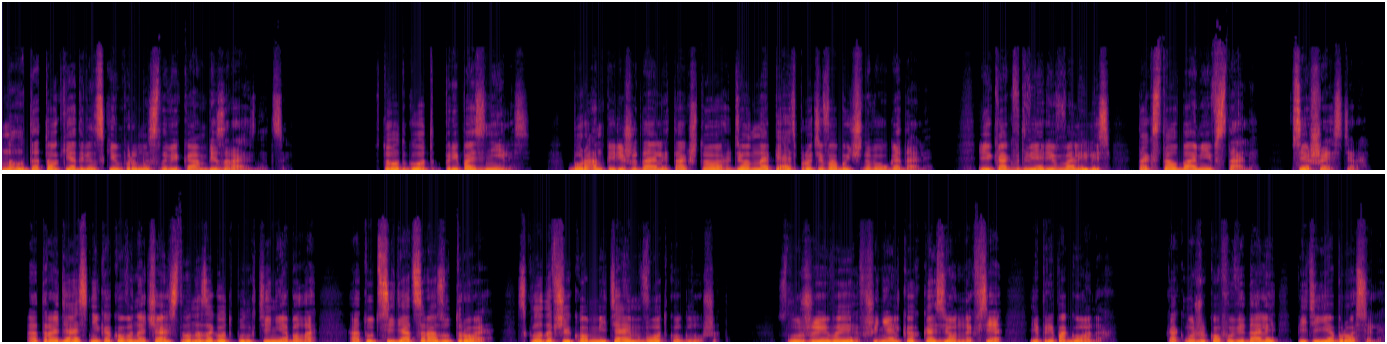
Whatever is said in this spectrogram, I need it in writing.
Ну, да то кедринским промысловикам без разницы. В тот год припозднились. Буран пережидали, так что дён на пять против обычного угадали. И как в двери ввалились, так столбами и встали. Все шестеро. Отродясь, никакого начальства на заготпункте не было, а тут сидят сразу трое. С кладовщиком Митяем водку глушат. Служивые, в шинельках казенных все и при погонах. Как мужиков увидали, питье бросили.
